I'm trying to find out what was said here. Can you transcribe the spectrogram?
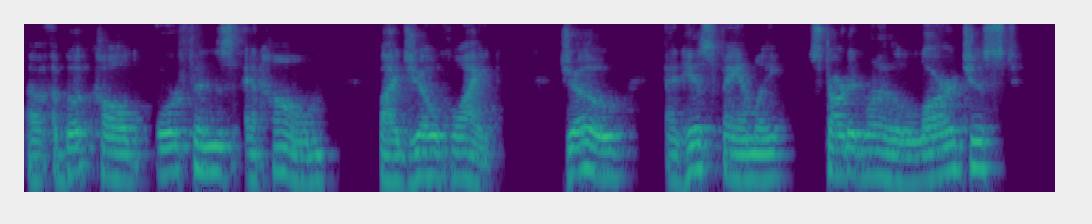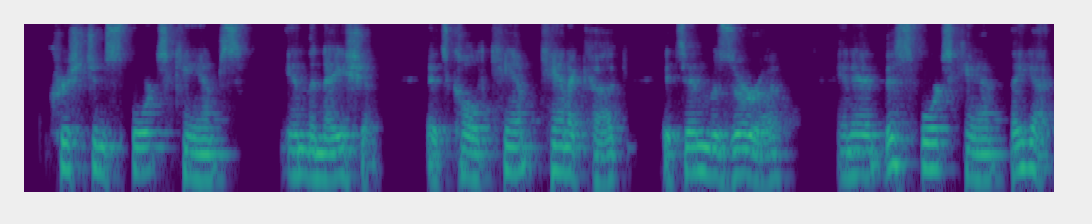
a, book called Orphans at Home by Joe White. Joe and his family started one of the largest Christian sports camps in the nation. It's called Camp Kanakuk. It's in Missouri. And at this sports camp, they got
